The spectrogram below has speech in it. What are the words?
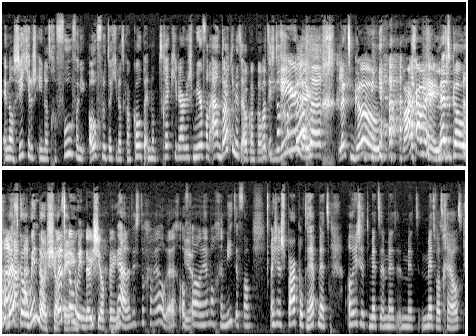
En dan zit je dus in dat gevoel van die overvloed dat je dat kan kopen. En dan trek je daar dus meer van aan dat je het ook kan kopen. Wat is toch geweldig? Let's go. Waar gaan we heen? Let's go, let's go window shopping. Let's go window shopping. Ja, dat is toch geweldig? Of Ja. gewoon helemaal genieten van... Als je een spaarpot hebt met... Al is het met, met, met, met wat geld...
